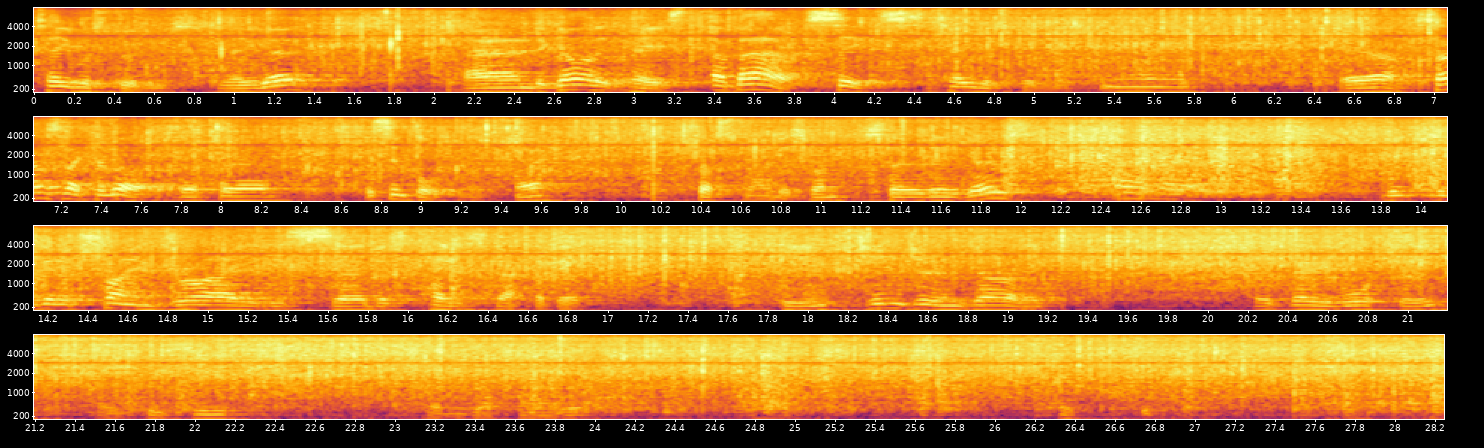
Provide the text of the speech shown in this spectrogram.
tablespoons. There you go. And the garlic paste, about six tablespoons. Yeah, yeah. sounds like a lot, but uh, it's important. Yeah? Trust me on this one. So there it goes. We, are going to try and dry this uh, this paste up a bit. The ginger and garlic is very watery, as you can see. Let me get some of it.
